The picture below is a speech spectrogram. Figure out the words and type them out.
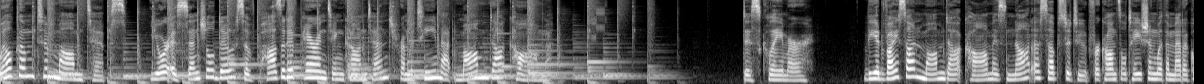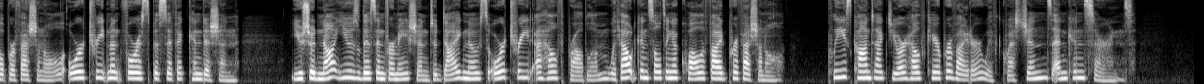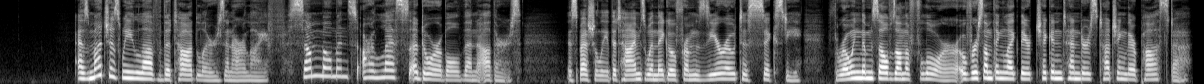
Welcome to Mom Tips, your essential dose of positive parenting content from the team at mom.com. Disclaimer The advice on mom.com is not a substitute for consultation with a medical professional or treatment for a specific condition. You should not use this information to diagnose or treat a health problem without consulting a qualified professional. Please contact your healthcare provider with questions and concerns. As much as we love the toddlers in our life, some moments are less adorable than others, especially the times when they go from zero to 60, throwing themselves on the floor over something like their chicken tenders touching their pasta.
